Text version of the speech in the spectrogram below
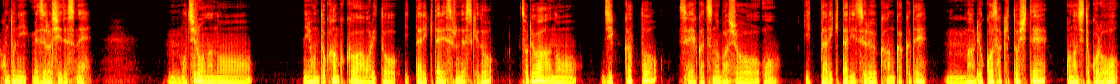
本当に珍しいですね。うん、もちろんあの、日本と韓国は割と行ったり来たりするんですけど、それはあの、実家と生活の場所を行ったり来たりする感覚で、うん、まあ旅行先として同じところを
